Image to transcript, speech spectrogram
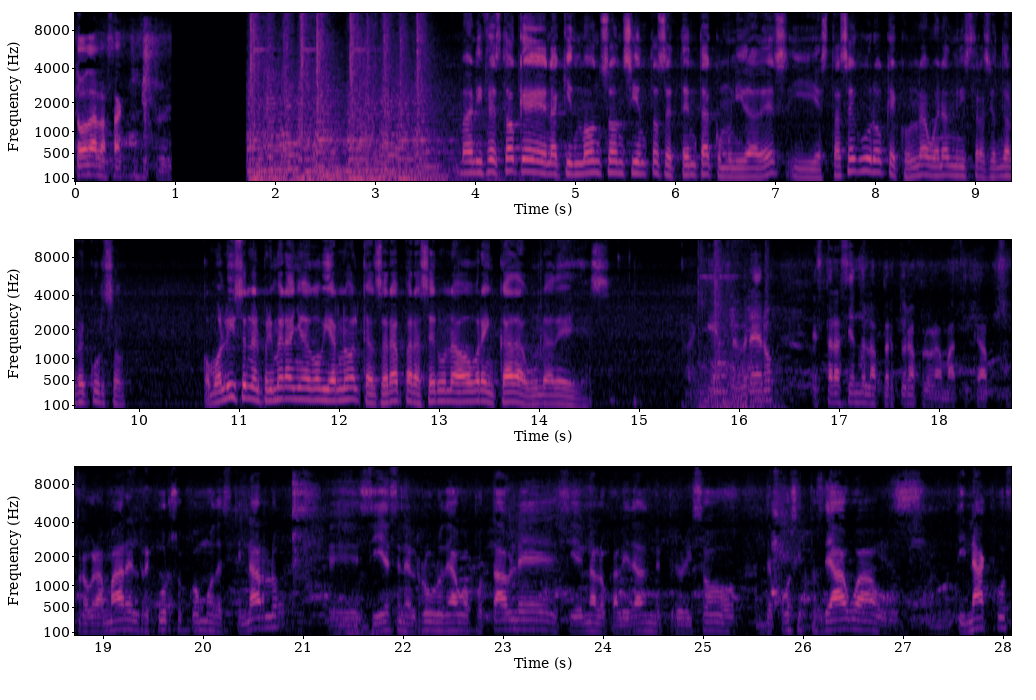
todas las actas de priorización. Manifestó que en Aquismón son 170 comunidades y está seguro que con una buena administración del recurso, como lo hizo en el primer año de gobierno, alcanzará para hacer una obra en cada una de ellas. Aquí en febrero estar haciendo la apertura programática, pues, programar el recurso, cómo destinarlo, eh, si es en el rubro de agua potable, si en una localidad me priorizó depósitos de agua o, tinacos,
